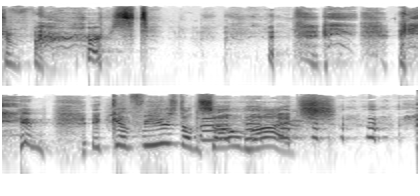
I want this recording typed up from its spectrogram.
to first, and it confused them so much.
